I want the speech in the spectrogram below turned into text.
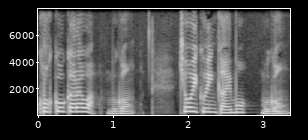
高校からは無言。教育委員会も無言。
